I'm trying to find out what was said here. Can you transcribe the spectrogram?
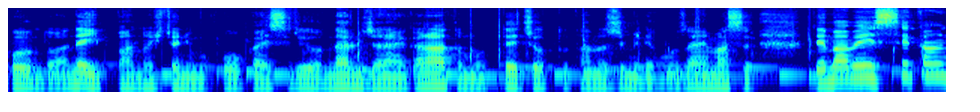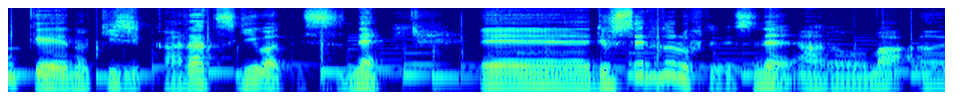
今度はね、一般の人にも公開するようになるんじゃないかなと思って、ちょっと楽しみでございます。で、まあ、メッセ関係の記事から次はですね、えー、デュッセルドルフでですね、あの、まあ、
